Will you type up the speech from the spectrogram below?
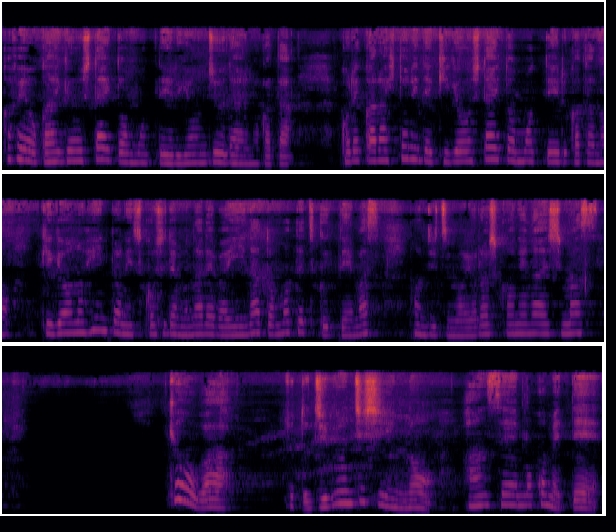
カフェを開業したいと思っている40代の方、これから一人で起業したいと思っている方の起業のヒントに少しでもなればいいなと思って作っています。本日もよろしくお願いします。今日はちょっと自分自身の反省も込めて、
